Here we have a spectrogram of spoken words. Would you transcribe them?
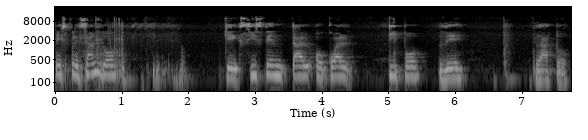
expresando que existen tal o cual tipo de dato,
